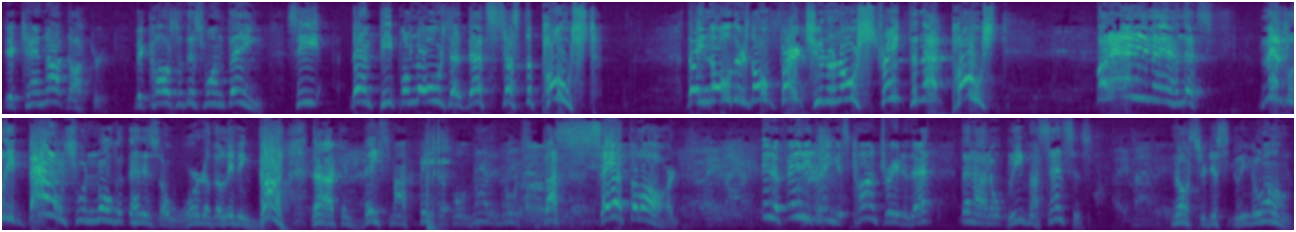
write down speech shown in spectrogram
It cannot, doctor, because of this one thing. See, them people knows that that's just the post. They know there's no virtue nor no strength in that post. But any man that's mentally balanced would know that that is the word of the living God. That I can base my faith upon that and know it's oh, thus saith the Lord. And if anything is contrary to that, then I don't believe my senses. No, sir, just leave it alone.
